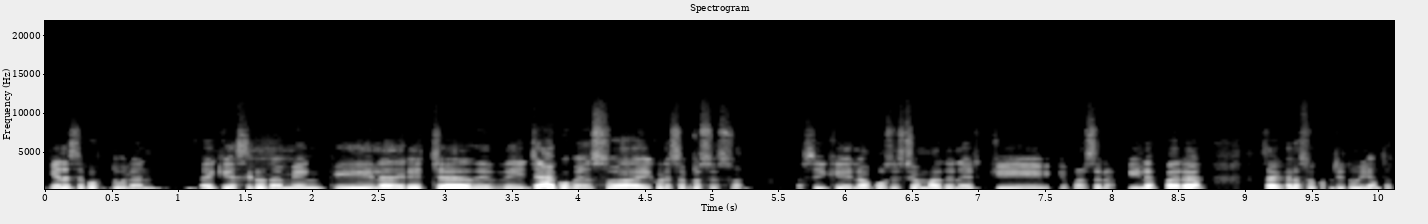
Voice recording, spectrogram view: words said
quienes se postulan. Hay que decirlo también que la derecha desde ya comenzó ahí con ese proceso, así que la oposición va a tener que, ponerse las pilas para sacar a sus constituyentes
